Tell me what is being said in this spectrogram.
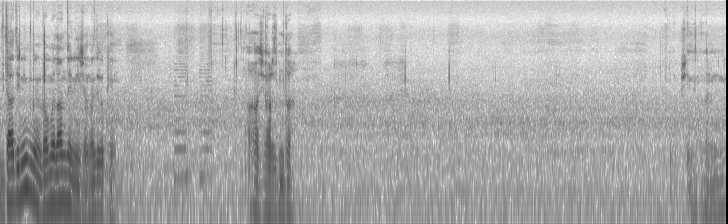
Bir daha deneyeyim mi? Roma'dan deneyeceğim. Hadi bakayım. Aha şarjımda. Bir şey ne kadar önemli.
